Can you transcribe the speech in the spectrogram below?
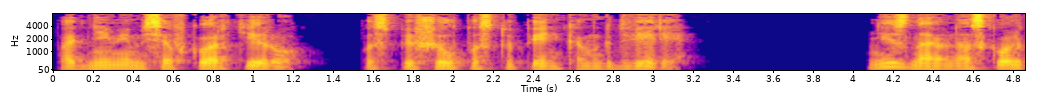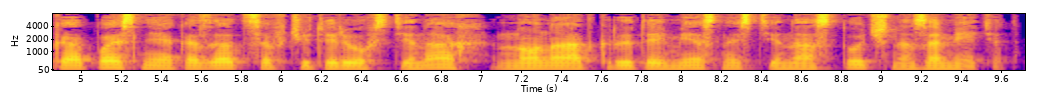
«Поднимемся в квартиру», – поспешил по ступенькам к двери. Не знаю, насколько опаснее оказаться в четырех стенах, но на открытой местности нас точно заметят.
